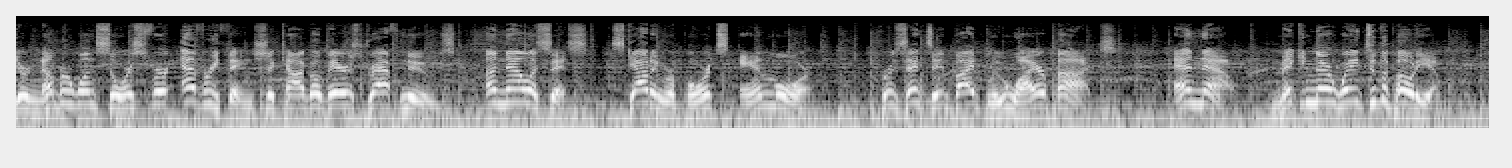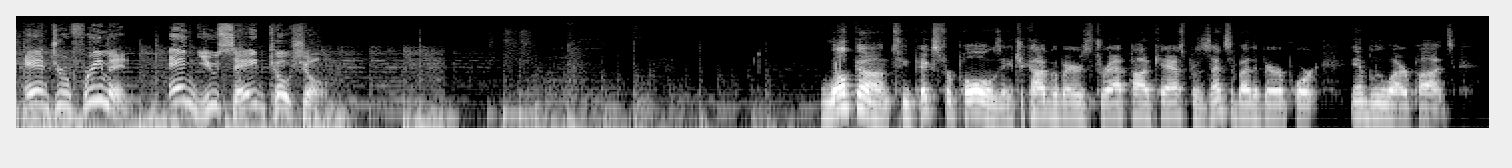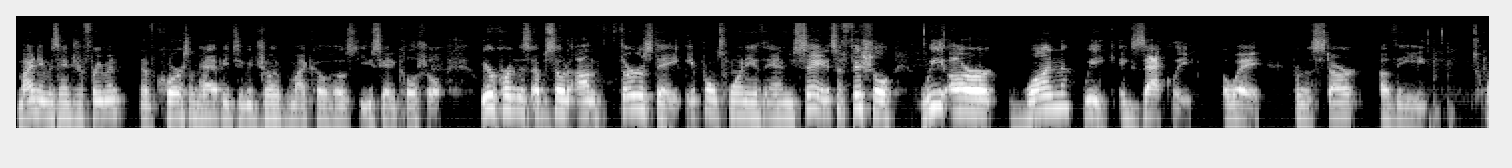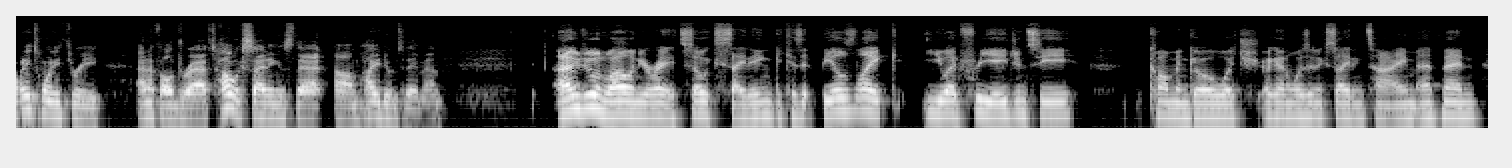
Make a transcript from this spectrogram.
your number one source for everything Chicago Bears draft news, analysis, scouting reports, and more. Presented by Blue Wire Pods. And now, making their way to the podium, Andrew Freeman and Usayd Koshul. Welcome to Picks for Poles, a Chicago Bears draft podcast presented by the Bear Report and Blue Wire Pods. My name is Andrew Freeman, and of course, I'm happy to be joined by my co-host Usayd Koshul. We're recording this episode on Thursday, April 20th, and Usayd it's official. We are one week exactly away from the start of the 2023 NFL Draft. How exciting is that? Um, how are you doing today, man? I'm doing well, and you're right. It's so exciting because it feels like you had free agency come and go, which again was an exciting time. And then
